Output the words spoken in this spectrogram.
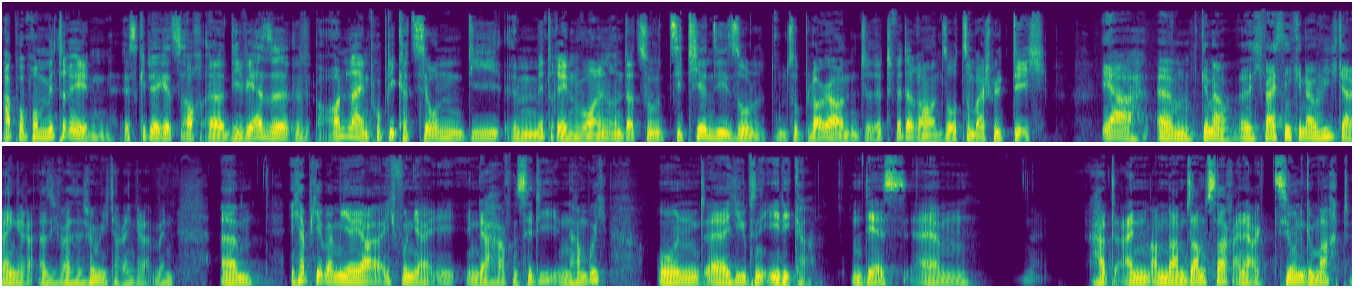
Apropos mitreden. Es gibt ja jetzt auch äh, diverse äh, Online-Publikationen, die äh, mitreden wollen und dazu zitieren sie so, so Blogger und äh, Twitterer und so, zum Beispiel dich. Ja, ähm, genau. Also ich weiß nicht genau, wie ich da reingeraten, also ich weiß ja schon, wie ich da reingeraten bin. Ähm, ich habe hier bei mir ja, ich wohne ja in der Hafen City in Hamburg und äh, hier gibt's einen Edeka. Und der ist, ähm, hat einen, am, am Samstag eine Aktion gemacht,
